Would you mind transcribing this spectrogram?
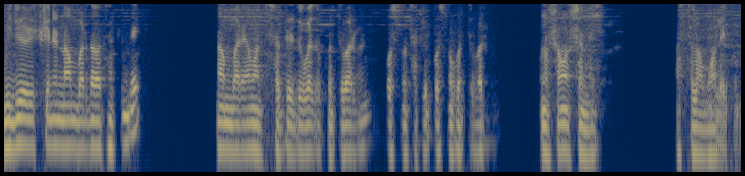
ভিডিওর স্ক্রিনে নাম্বার দেওয়া থাকবে। নাম্বারে আমার সাথে যোগাযোগ করতে পারবেন। প্রশ্ন থাকলে প্রশ্ন করতে পারবেন। কোনো সমস্যা নেই। আসসালামু আলাইকুম।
